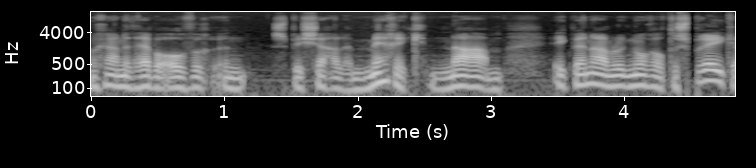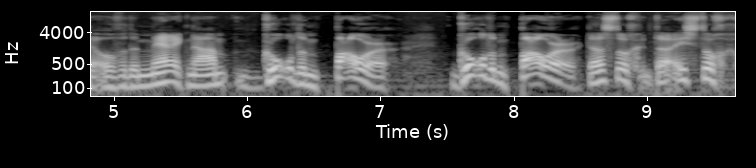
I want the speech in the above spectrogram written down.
We gaan het hebben over een speciale merknaam. Ik ben namelijk nogal te spreken over de merknaam Golden Power. Golden Power, dat is toch, dat is toch,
